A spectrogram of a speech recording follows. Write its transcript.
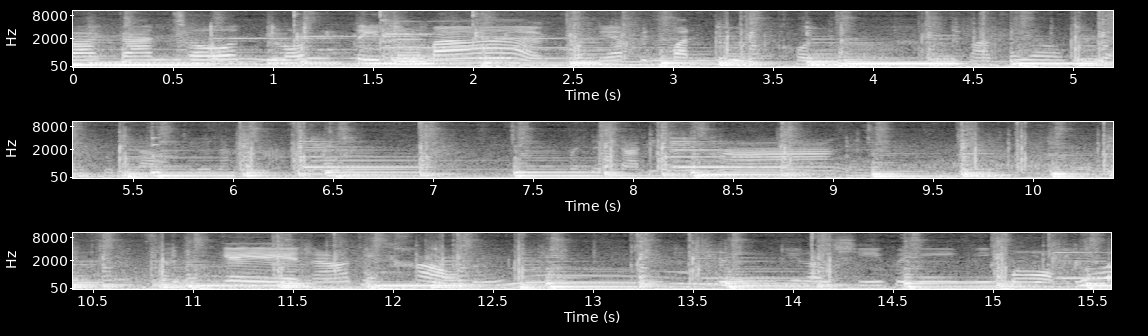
ปราการชนรถติดมาก วันนี้เป็นวันหยุดคนมาเที่ยวเขื่อนขุนด่านเยอะนะคะบรรยากาศที่ทางสังเกตนะที่เขาตรงนู้นที่เราชี้ไปนี่มีหมอกด้วย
